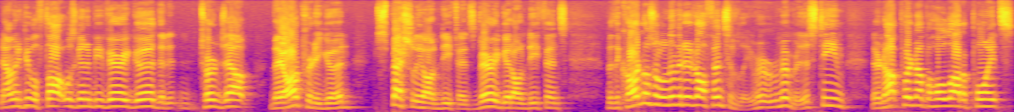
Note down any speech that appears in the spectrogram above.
not many people thought was going to be very good, that it turns out they are pretty good, especially on defense, very good on defense. But the Cardinals are limited offensively. Remember, this team, they're not putting up a whole lot of points.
